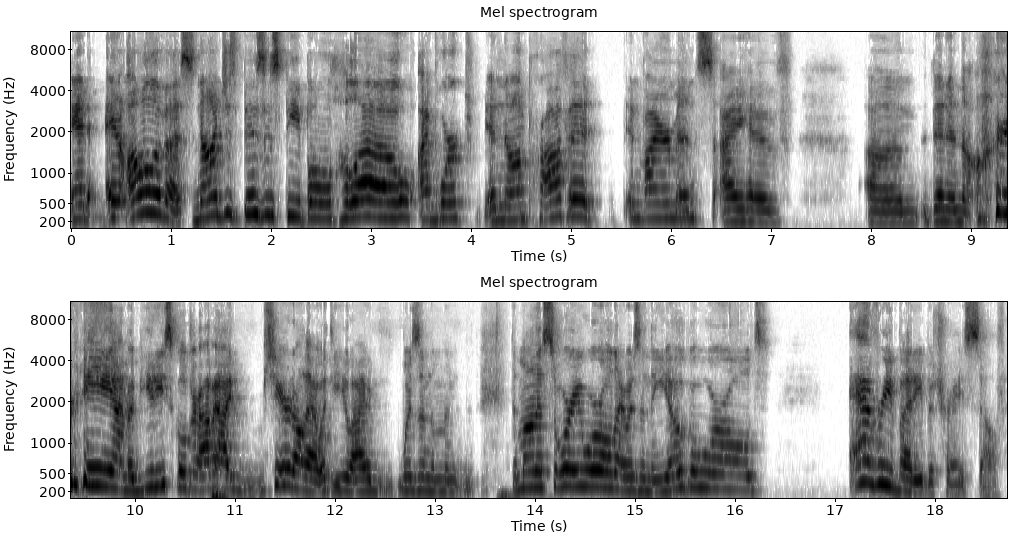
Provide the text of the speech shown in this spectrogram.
And and all of us, not just business people. Hello, I've worked in nonprofit environments. I have um, been in the army. I'm a beauty school dropout. I shared all that with you. I was in the, the Montessori world. I was in the yoga world. Everybody betrays self.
